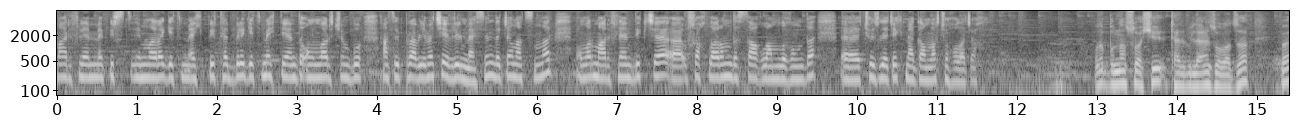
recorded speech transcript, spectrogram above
maariflənmək, bir seminara getmək, bir tədbirə getmək deyəndə onlar üçün bu hansı bir problemə çevrilməsin və can atsınlar. Onlar maarifləndikcə e, uşaqların da sağlamlığında çözüləcək məqamlar çox olacaq. Bundan sonraki tədbirləriniz olacaq və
